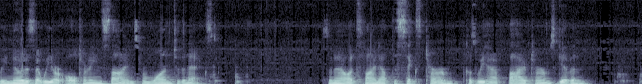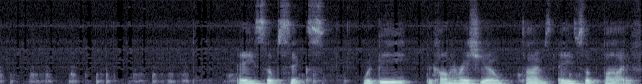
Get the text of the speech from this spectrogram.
We notice that we are alternating signs from one to the next. So now let's find out the sixth term because we have five terms given. a sub 6 would be the common ratio times a sub 5.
